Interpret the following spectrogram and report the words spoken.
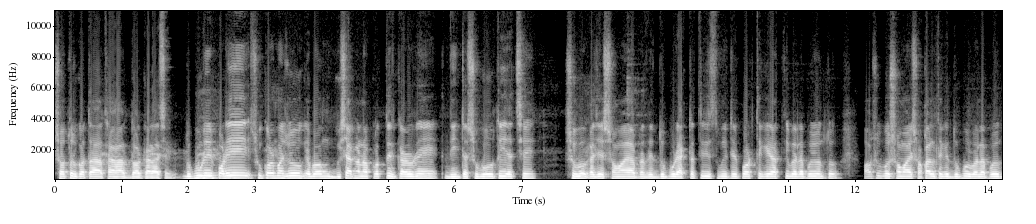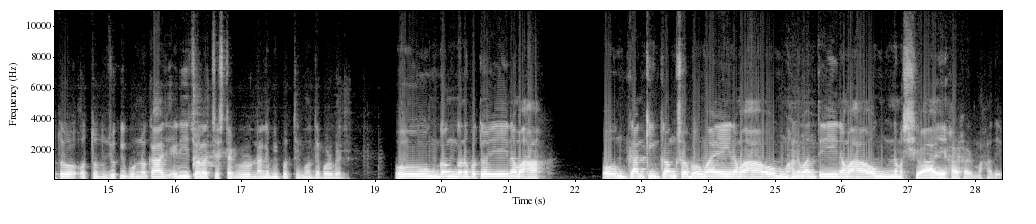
সতর্কতা থাকার দরকার আছে। দুপুরের পরে সুকর্মা যোগ এবং বিশাখা নক্ষত্রের কারণে দিনটা শুভ হতে যাচ্ছে। শুভ কাজের সময় আপনাদের দুপুর একটা তিরিশ মিনিটের পর থেকে রাত্রিবেলা পর্যন্ত। অশুভ সময় সকাল থেকে দুপুরবেলা পর্যন্ত অত্যন্ত ঝুঁকিপূর্ণ কাজ এড়িয়ে চলার চেষ্টা করুন, নাহলে বিপত্তির মধ্যে পড়বেন। ওম গং গণপতয়ে নমঃ। ওম কিং ক্রং স ভৌমায় নমঃ। ওম হনুমন্তে নমঃ। ওম নম শিবায়। হর হর মহাদেব।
